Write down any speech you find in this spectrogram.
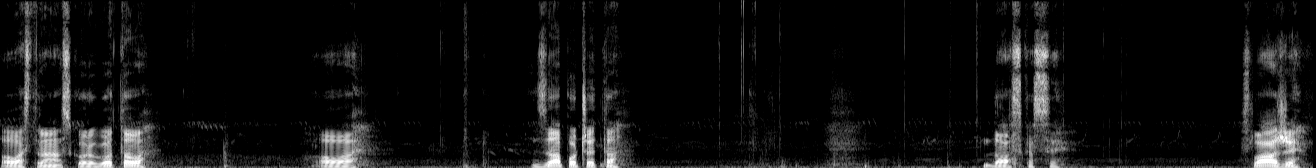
Ova strana skoro gotova. Ova započeta. Daska se slaže.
